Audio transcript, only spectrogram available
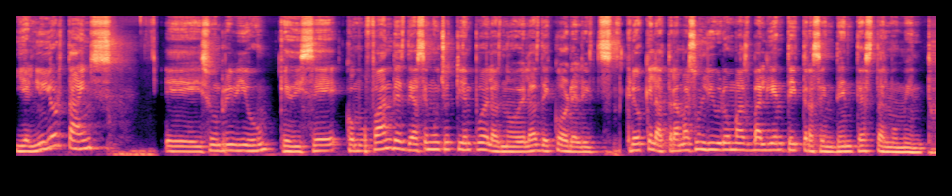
Y el New York Times eh, hizo un review que dice, como fan desde hace mucho tiempo de las novelas de Corelitz, creo que la trama es un libro más valiente y trascendente hasta el momento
